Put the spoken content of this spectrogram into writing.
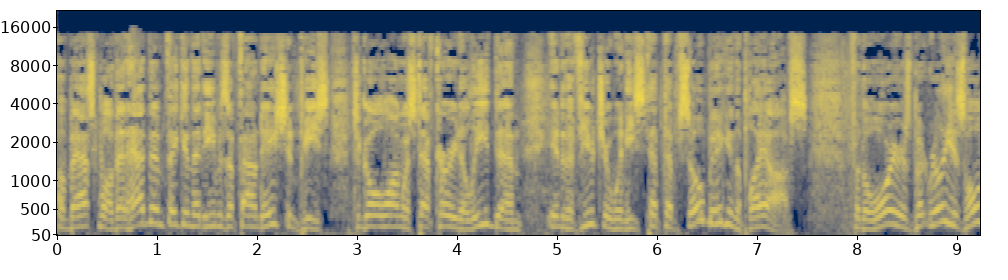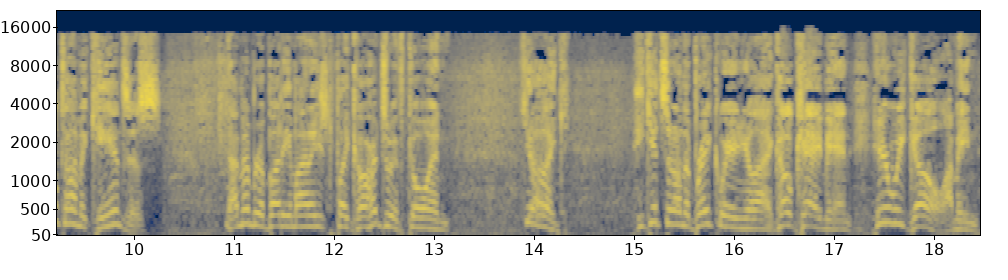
of basketball that had them thinking that he was a foundation piece to go along with Steph Curry to lead them into the future when he stepped up so big in the playoffs for the Warriors. But really, his whole time at Kansas, I remember a buddy of mine I used to play cards with going, you know, like, he gets it on the breakaway, and you're like, okay, man, here we go. I mean,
